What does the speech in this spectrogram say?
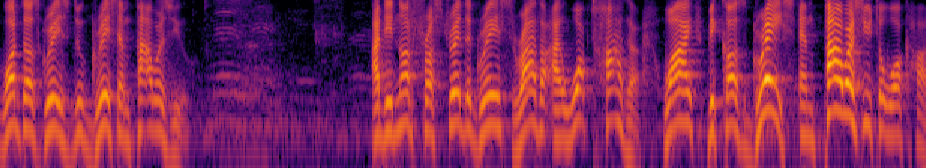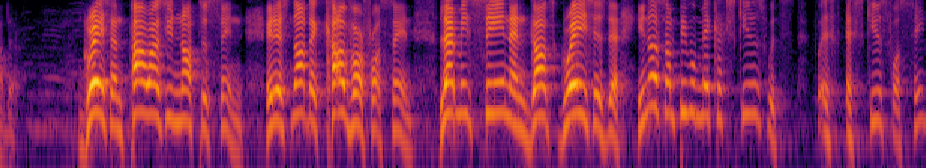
What does grace do? Grace empowers you. I did not frustrate the grace, rather, I worked harder. Why? Because grace empowers you to work harder. Grace empowers you not to sin. It is not a cover for sin. Let me sin and God's grace is there. You know, some people make excuse with excuse for sin.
